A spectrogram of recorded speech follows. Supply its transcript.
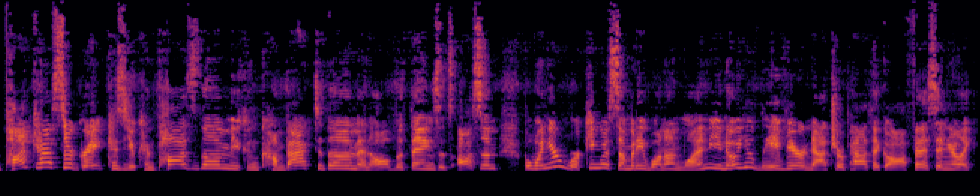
podcasts are great because you can pause them, you can come back to them and all the things. It's awesome. But when you're working with somebody one on one, you know, you leave your naturopathic office and you're like,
